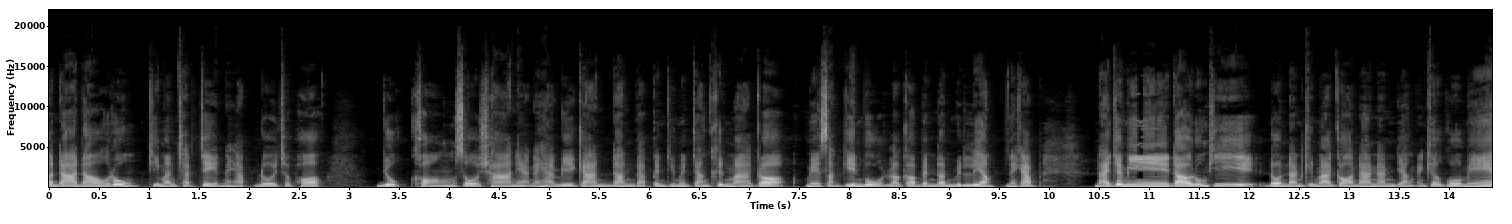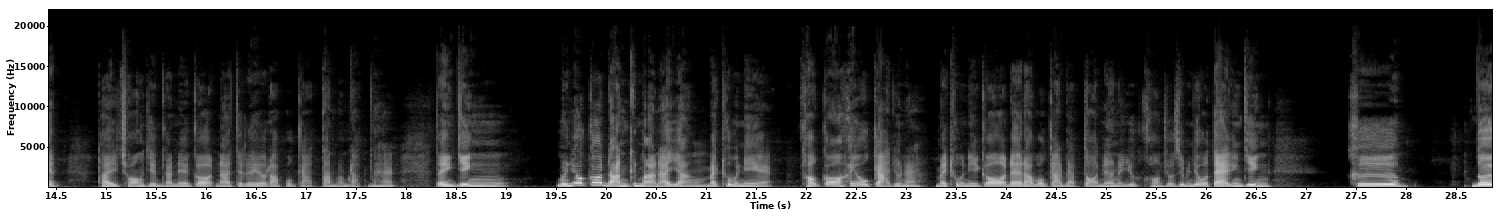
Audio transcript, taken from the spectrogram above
บรรดาดาวรุ่งที่มันชัดเจนนะครับ โดยเฉพาะยุคของโซชาเนี่ยนะฮะมีการดันแบบเป็นจริงเป็นจังขึ้นมาก็เมสันกรีนบูดแล้วก็เบนดอนวิลเลียมนะครับไหนจะมีดาวรุ่งที่โดนดันขึ้นมาก่อนหน้านั้น อย่างแองเคิลโกเมสไทชองเจมกันเนี่ยก็น่าจะได้รับโอกาสตามลำดับนะฮะแต่จริงๆมูรินโญ่ก็ดันขึ้นมานะอย่างแม็กโทมินีย เขาก็ให้โอกาสอยู่นะ แม็กโทมินีก็ได้รับโอกาสแบบต่อเนื่องในยุคของโจซิมินโยแต่จริง ๆ คือโดย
